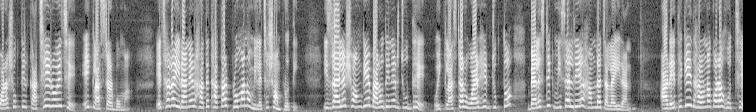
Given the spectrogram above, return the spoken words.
পরাশক্তির কাছেই রয়েছে এই ক্লাস্টার বোমা। এছাড়া ইরানের হাতে থাকার প্রমাণও মিলেছে সম্প্রতি। ইসরায়েলের সঙ্গে বারো দিনের যুদ্ধে ওই ক্লাস্টার ওয়ারহেড যুক্ত ব্যালিস্টিক মিসাইল দিয়ে হামলা চালায় ইরান। আর এ থেকেই ধারণা করা হচ্ছে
